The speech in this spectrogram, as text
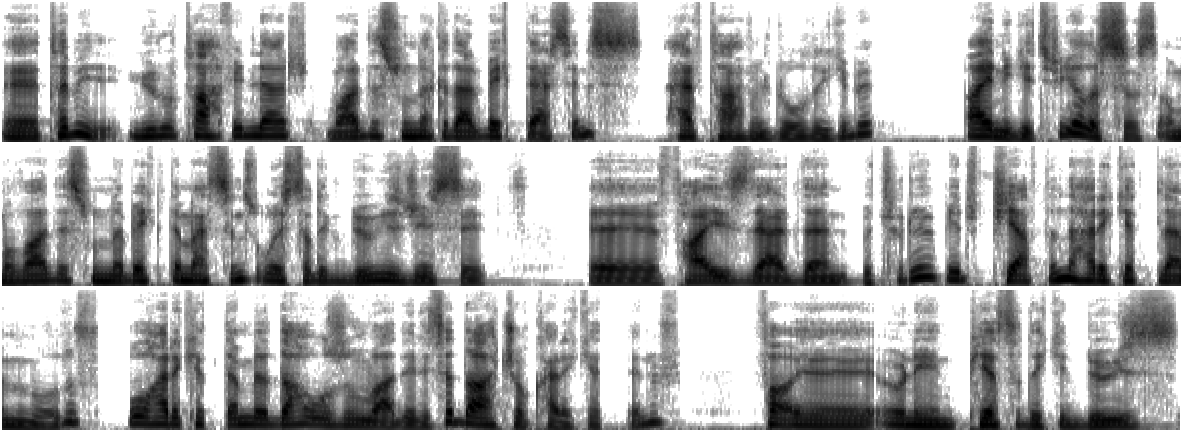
E, tabii euro tahviller vade sonuna kadar beklerseniz her tahvilde olduğu gibi aynı getiriyi alırsınız. Ama vade sonuna beklemezseniz o esnadaki döviz cinsi e, faizlerden ötürü bir fiyatlarında hareketlenme olur. O hareketlenme daha uzun vadeli ise daha çok hareketlenir. Fa, e, örneğin piyasadaki döviz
